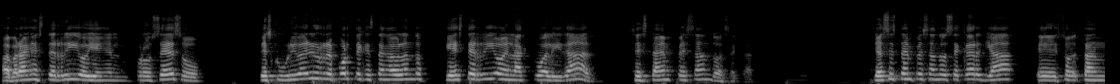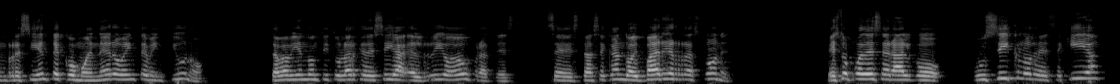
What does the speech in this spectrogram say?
habrá en este río y en el proceso descubrí varios reportes que están hablando que este río en la actualidad se está empezando a secar. Ya se está empezando a secar ya eh, tan reciente como enero 2021 estaba viendo un titular que decía, el río Éufrates se está secando. Hay varias razones. Esto puede ser algo, un ciclo de sequía,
